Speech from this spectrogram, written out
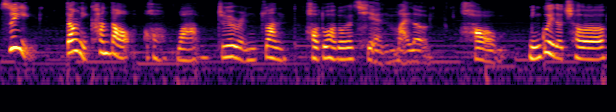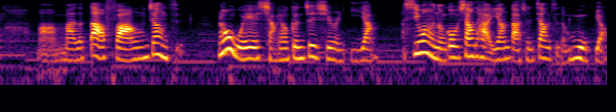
所以，当你看到哦，哇，这个人赚好多好多的钱，买了好名贵的车啊，买了大房这样子，然后我也想要跟这些人一样。希望能够像他一样达成这样子的目标，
